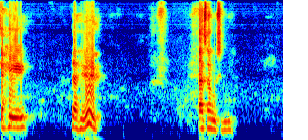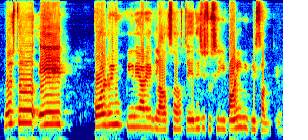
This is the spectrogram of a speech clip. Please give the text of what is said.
ਚਾਹੇ ਚਾਹੇ। ਐਸਾ ਕੁਝ ਨਹੀਂ। ਦੋਸਤੋ, ਇਹ ਕੋਲਡ ਡਰਿੰਕ ਪੀਣੇ ਵਾਲੇ ਗਲਾਸ ਆ ਤੇ ਇਹਦੇ 'ਚ ਤੁਸੀਂ ਪਾਣੀ ਵੀ ਪੀ ਸਕਦੇ ਹੋ।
